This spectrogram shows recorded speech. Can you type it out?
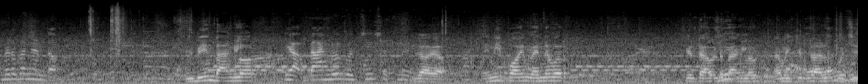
ഇവിടെ തന്നെ ഉണ്ടോ? You been Bangalore ya Bangalore Kochi shift Yeah, yeah. Any point whenever you travel to Bangalore, I mean, you travel to Kochi.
